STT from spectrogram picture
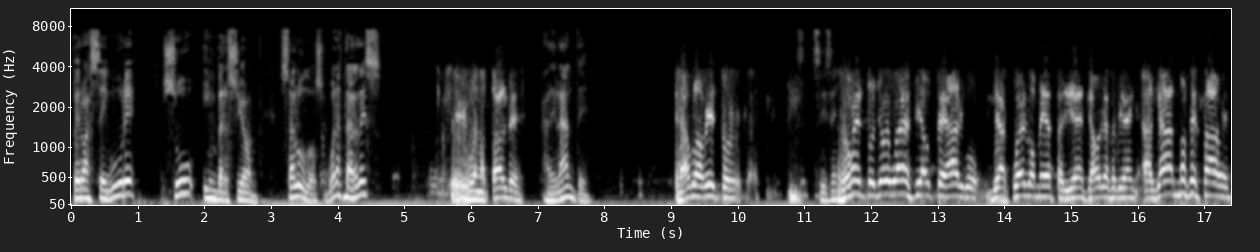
pero asegure su inversión. Saludos, buenas tardes. Sí, buenas tardes. Adelante. Te habla Víctor. Sí, señor. Roberto, yo le voy a decir a usted algo de acuerdo a mi experiencia. Óigase bien, allá no se sabe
